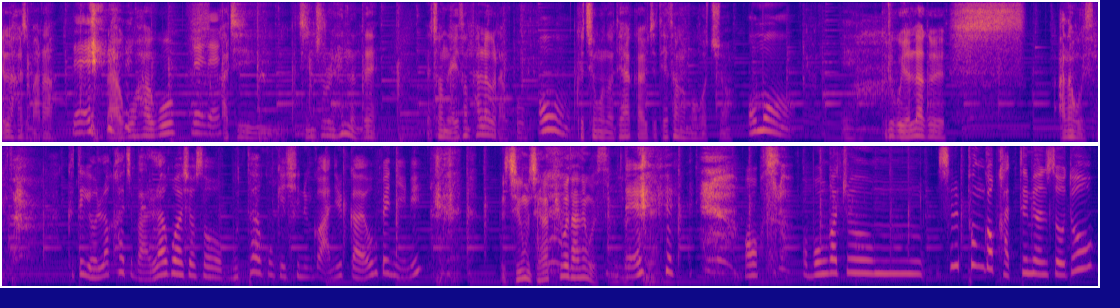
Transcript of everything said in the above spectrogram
연락하지 마라. 네. 라고 하고. 같이 진출을 했는데 저는 예선 탈락을 하고 어, 그 친구는 대학가요제 대상을 먹었죠. 어머. 예. 그리고 연락을 안 하고 있습니다. 그때 연락하지 말라고 하셔서 못 하고 계시는 거 아닐까요, 후배님이? 지금 제가 피고 다니고 있습니다. 네. 어, 뭔가 좀 슬픈 것 같으면서도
